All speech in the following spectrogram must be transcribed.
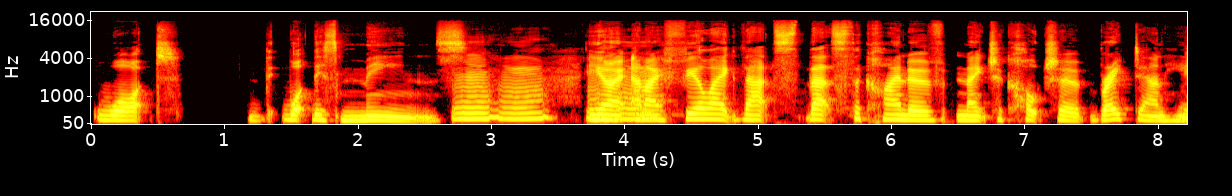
what th- what this means Mm-hmm. you know and i feel like that's that's the kind of nature culture breakdown here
